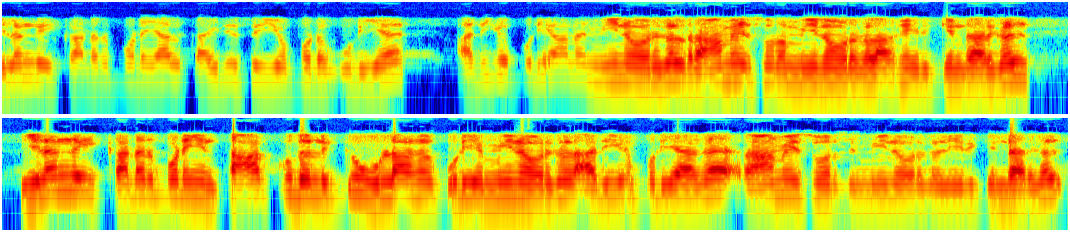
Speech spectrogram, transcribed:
இலங்கை கடற்படையால் கைது செய்யப்படக்கூடிய அதிகப்படியான மீனவர்கள் ராமேஸ்வரம் மீனவர்களாக இருக்கின்றார்கள். இலங்கை கடற்படையின் தாக்குதலுக்கு உள்ளாகக்கூடிய மீனவர்கள் அதிகப்படியாக ராமேஸ்வரத்து மீனவர்கள் இருக்கின்றார்கள்.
